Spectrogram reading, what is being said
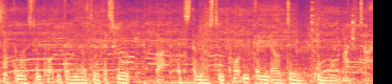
It's not the most important thing they'll do this week, but it's the most important thing they'll do in their lifetime.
